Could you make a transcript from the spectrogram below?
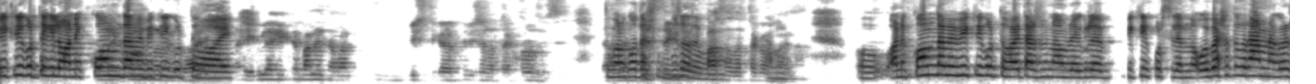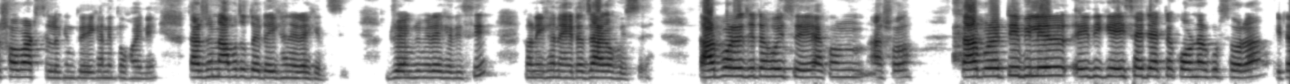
বিক্রি করতে গেলে অনেক কম দামে বিক্রি করতে হয়। এগুলো একটা বানাইতে আমার 20 থেকে 30 হাজার টাকা খরচ হয়েছে। তোমার কথা বোঝা যাবে না। 5000 টাকা না। ও অনেক কম দামে বিক্রি করতে হয় তার জন্য আমরা এগুলো বিক্রি করছিলাম না। ওই বাসাতে তো রান্নাঘরে সব আসছিল কিন্তু এখানে তো হয়নি তার জন্য আপাতত এটা এখানে রেখে দিছি। ড্রয়িং রুমে রেখে দিছি। কারণ এখানে এটা জায়গা হয়েছে। তারপরে যেটা হয়েছে এখন আসো। তারপরে টেবিলের এইদিকে, এই সাইডে একটা কর্নার করছে ওরা। এটা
